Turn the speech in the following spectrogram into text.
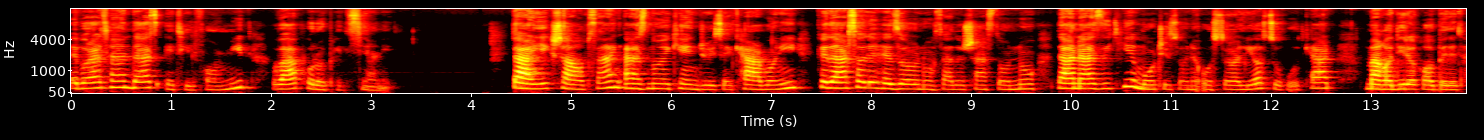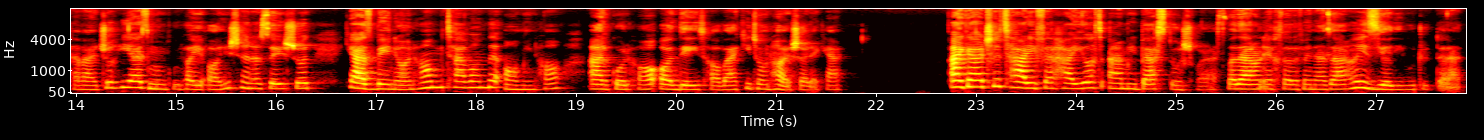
عبارتند از اتیل فرمات و پروپیل سیانید. در یک شهابسنگ از نوع کندریت کربونی که در سال 1969 در نزدیکی مورچیسون استرالیا سقوط کرد مقادیر قابل توجهی از های عالی شناسایی شد که از بین آنها می‌توان به آمینها، الکلها، آلدهیدها و کیتونها اشاره کرد. اگرچه تعریف حیات امری بس دشوار است و در آن اختلاف نظرهای زیادی وجود دارد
